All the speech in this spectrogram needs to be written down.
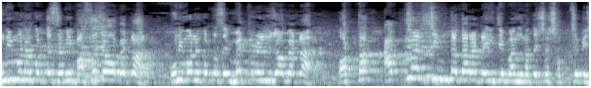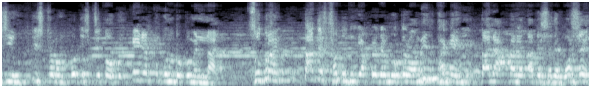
উনি মনে করতেছে আমি বাসে যাওয়া বেটার উনি মনে করতেছে মেট্রো রেলে যাওয়া বেটার অর্থাৎ আপনার চিন্তাধারাটাই যে বাংলাদেশে সবচেয়ে বেশি উৎকৃষ্ট এবং প্রতিষ্ঠিত, এটার তো কোনো ডকুমেন্ট নাই। সুতরাং তাদের সাথে যদি আপনাদের মতের অমিল থাকে, তাহলে আপনারা তাদের সাথে বসেন।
